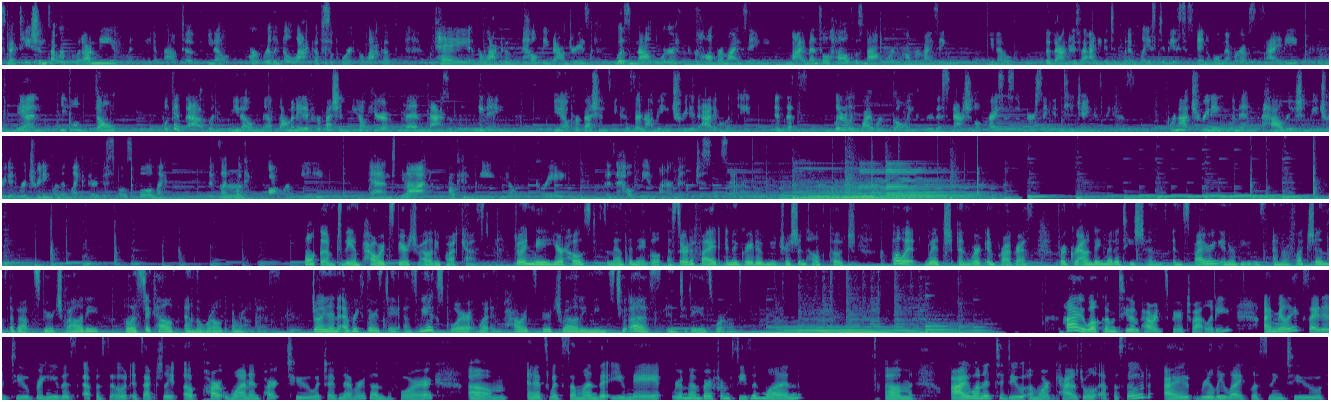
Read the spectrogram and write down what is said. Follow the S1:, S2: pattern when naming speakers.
S1: expectations that were put on me with the amount of, you know, or really the lack of support, the lack of pay, the lack of healthy boundaries was not worth compromising my mental health, was not worth compromising, you know, the boundaries that I needed to put in place to be a sustainable member of society. Yeah. And people don't look at that with, you know, male dominated professions. You don't hear of men massively leaving, you know, professions because they're not being treated adequately. And that's literally why we're going through this national crisis of nursing and teaching is because we're not treating women how they should be treated. We're treating women like they're disposable and like it's like mm. what can you offer me and yeah. not how can we, you know, create a healthy environment, which is so sad.
S2: Welcome to the Empowered Spirituality Podcast. Join me, your host, Samantha Nagel, a certified integrative nutrition health coach, poet, witch, and work in progress for grounding meditations, inspiring interviews, and reflections about spirituality, holistic health, and the world around us. Join in every Thursday as we explore what empowered spirituality means to us in today's world. Hi, welcome to Empowered Spirituality. I'm really excited to bring you this episode. It's actually a part one and part two, which I've never done before. Um, and it's with someone that you may remember from season one. Um, I wanted to do a more casual episode. I really like listening to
